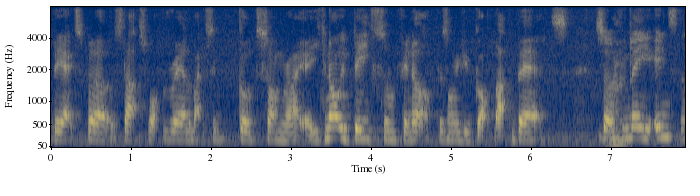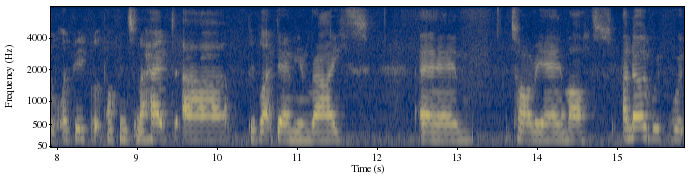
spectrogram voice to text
be exposed, that's what really makes a good songwriter. You can always beef something up as long as you've got that base. So for me, instantly, people that pop into my head are people like Damien Rice, um, Tori Amos. I know we're, we're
